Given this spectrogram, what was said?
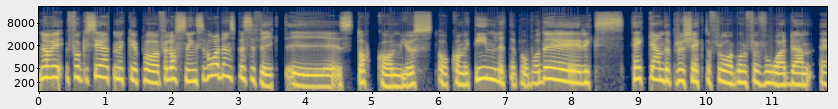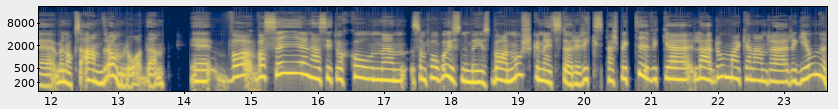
Nu har vi fokuserat mycket på förlossningsvården specifikt i Stockholm just och kommit in lite på både rikstäckande projekt och frågor för vården eh, men också andra områden. Eh, vad, vad, säger den här situationen som pågår just nu med just barnmorskorna i ett större riksperspektiv? Vilka lärdomar kan andra regioner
